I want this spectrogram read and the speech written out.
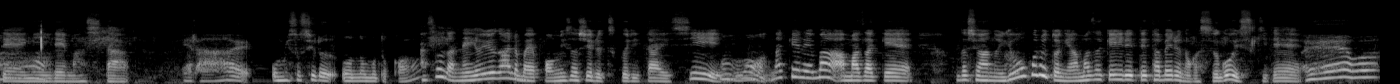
定に入れました。えらい。お味噌汁を飲むとか？あそうだね。余裕があればやっぱお味噌汁作りたいし、うんうんもうなければ甘酒。私はあの、ヨーグルトに甘酒入れて食べるのがすごい好きで、へえ、わ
